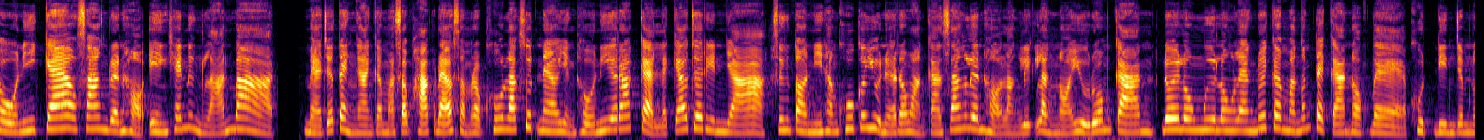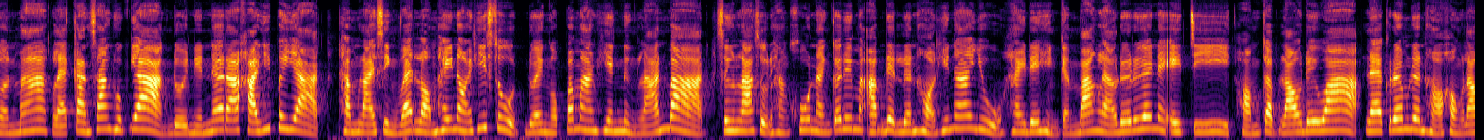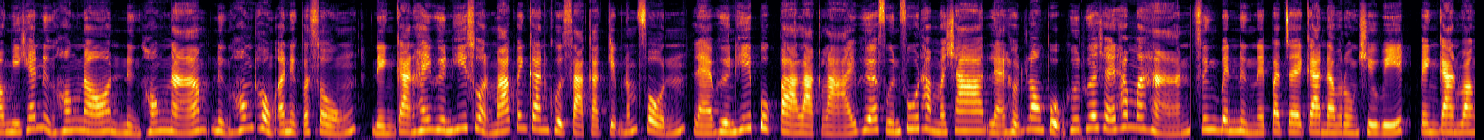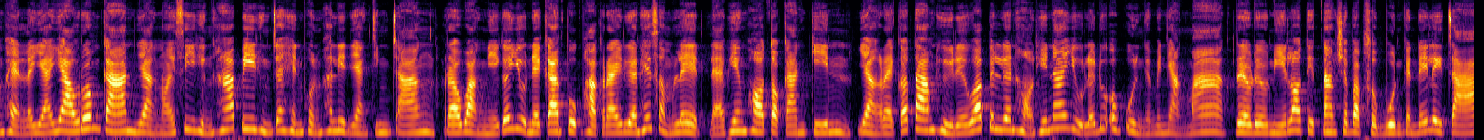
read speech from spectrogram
โทนี่แก้วสร้างเรือนหอเองแค่ 1 ล้านบาท แม้จะแต่งงานกันมาสักพักแล้วสำหรับคู่รักสุดแนวอย่างโทนี่รากแก่นและแก้วจริญญาซึ่งตอนนี้ทั้งคู่ก็อยู่ในระหว่างการสร้างเรือนหอหลังเล็กหลังน้อยอยู่ร่วมกัน โดยลงมือลงแรงด้วยกันมาตั้งแต่การออกแบบ ขุดดินจำนวนมาก และการสร้างทุกอย่าง โดยเน้นในราคาที่ประหยัดทำลายสิ่งแวดล้อมให้น้อยที่สุด ด้วยงบประมาณเพียง 1 ล้านบาท ซึ่งล่าสุดทั้งคู่นั้นก็ได้มาอัปเดตเรือนหอที่น่าอยู่ ให้ได้เห็นกันบ้างแล้วเรื่อยๆใน AG พร้อมกับเล่าด้วยว่าแรกเริ่มเรือนหอของเรามีแค่หนึ่งห้องนอนหนึ่งห้องน้ำหนึ่งห้องโถงอเนกประสงค์เด่นการให้พื้นที่ส่วนมากเป็นการขุดสระกักเก็บน้ำฝน และพื้นที่ปลูกป่าหลากหลาย เพื่อฟื้นฟูธรรมชาติ และทดลองปลูกพืชเพื่อใช้ทำอาหาร ซึ่งเป็นหนึ่งในปัจจัยการดำรงชีวิต เป็นการวางแผนระยะยาวร่วมกันอย่างน้อย 4-5 ปีถึงจะเห็นผลผลิตอย่างจริงจัง ระหว่างนี้ก็อยู่ในการปลูกผักรายเดือนให้สำเร็จ และเพียงพอต่อการกิน อย่างไรก็ตามถือได้ว่าเป็นเรือนหอที่น่าอยู่และดูอบอุ่นกันเป็นอย่างมาก เร็วๆนี้รอติดตามฉบับสมบูรณ์กันได้เลยจ้า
